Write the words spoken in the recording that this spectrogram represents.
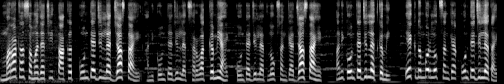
मराठा समाजाची ताकद कोणत्या जिल्ह्यात जास्त आहे? आणि कोणत्या जिल्ह्यात सर्वात कमी आहे? कोणत्या जिल्ह्यात लोकसंख्या जास्त आहे? आणि कोणत्या जिल्ह्यात कमी? एक नंबर लोकसंख्या कोणत्या जिल्ह्यात आहे?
